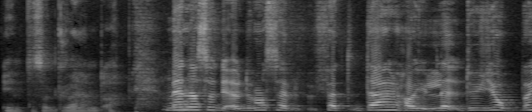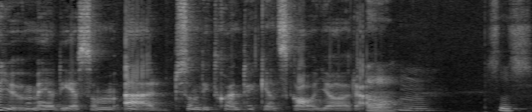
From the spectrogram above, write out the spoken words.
inte så glammed up. Men alltså, det- du måste, för att där har ju, du jobbar ju med det som är, som ditt stjärntecken ska göra. Ja, precis.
